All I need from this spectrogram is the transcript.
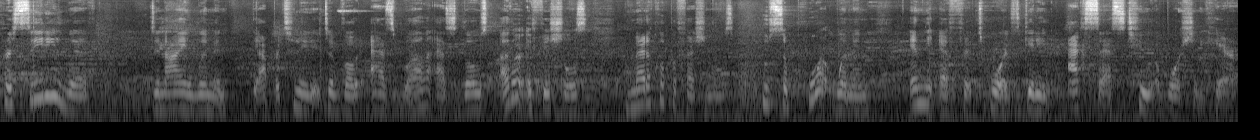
proceeding with denying women the opportunity to vote, as well as those other officials, medical professionals who support women in the effort towards getting access to abortion care.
